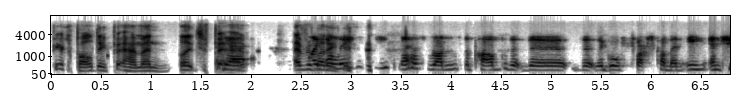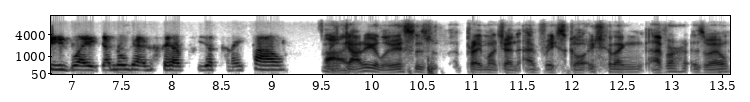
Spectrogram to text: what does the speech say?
Peter Capaldi, put him in. Like just put Yeah. him- everybody. Like Elaine C. Smith runs the pub that the that the ghosts first come into, and she's like, "You're not getting served here tonight, pal." I mean, Gary Lewis is pretty much in every Scottish thing ever as well.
